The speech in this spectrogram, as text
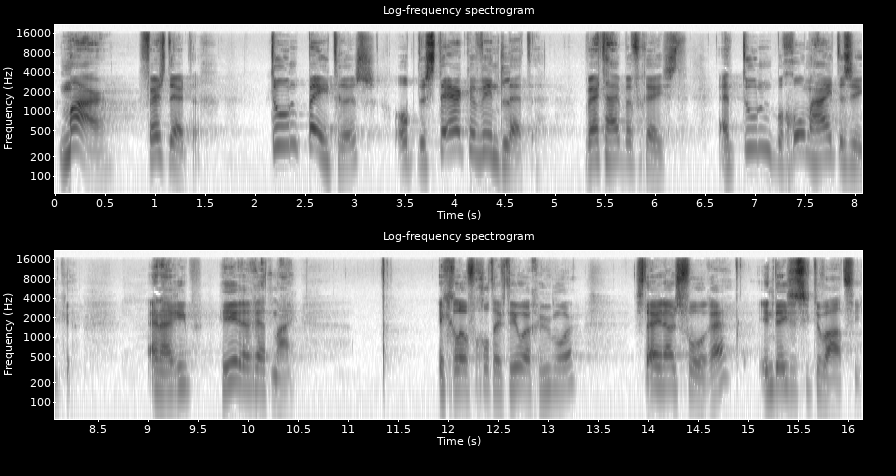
Maar, vers 30. Toen Petrus op de sterke wind lette, werd hij bevreesd. En toen begon hij te zinken. En hij riep, Heere, red mij. Ik geloof, God heeft heel erg humor. Stel je nou eens voor, hè, in deze situatie.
